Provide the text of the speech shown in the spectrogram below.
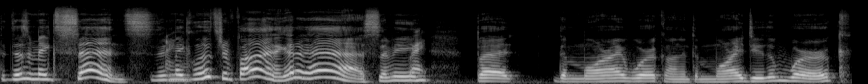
That doesn't make sense. I My know. glutes are fine. I got an ass. I mean, Right. but the more I work on it, the more I do the work,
